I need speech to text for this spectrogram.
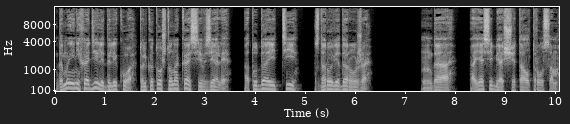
Да мы и не ходили далеко, только то, что на кассе взяли, а туда идти Здоровье дороже». «Да, а я себя считал трусом.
